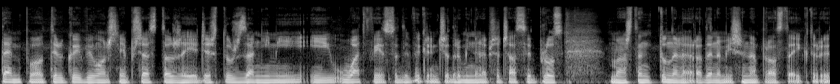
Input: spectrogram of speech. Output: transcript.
tempo tylko i wyłącznie przez to, że jedziesz tuż za nimi i łatwiej jest wtedy wykręcić odrobinę lepsze czasy, plus masz ten tunel aerodynamiczny na prostej, który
